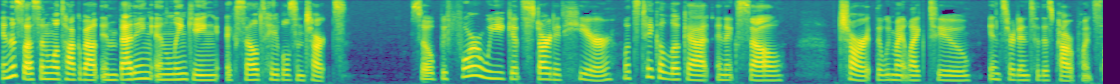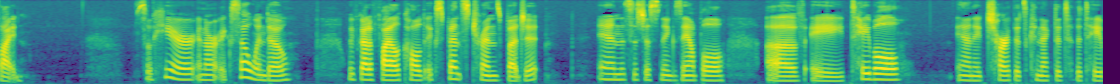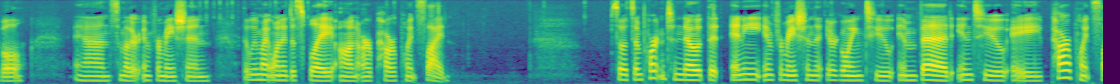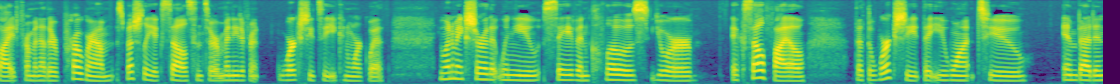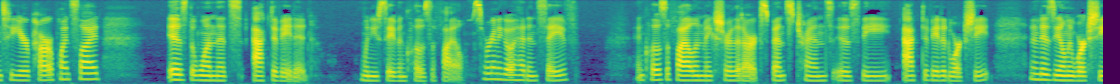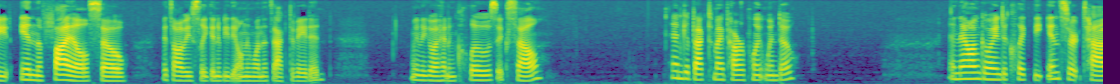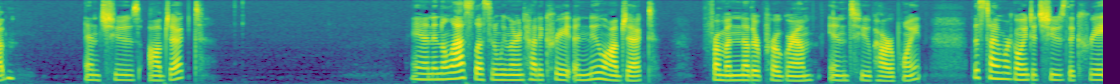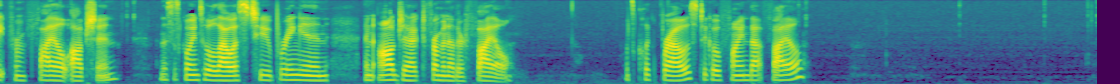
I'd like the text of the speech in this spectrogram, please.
In this lesson, we'll talk about embedding and linking Excel tables and charts. So before we get started here, let's take a look at an Excel chart that we might like to insert into this PowerPoint slide. So here in our Excel window, we've got a file called Expense Trends Budget. And this is just an example of a table and a chart that's connected to the table and some other information that we might want to display on our PowerPoint slide. So it's important to note that any information that you're going to embed into a PowerPoint slide from another program, especially Excel, since there are many different worksheets that you can work with, you want to make sure that when you save and close your Excel file, that the worksheet that you want to embed into your PowerPoint slide is the one that's activated when you save and close the file. So we're going to go ahead and save and close the file and make sure that our expense trends is the activated worksheet. And it is the only worksheet in the file, so it's obviously going to be the only one that's activated. I'm going to go ahead and close Excel and get back to my PowerPoint window. And now I'm going to click the Insert tab and choose Object and in the last lesson, we learned how to create a new object from another program into PowerPoint. This time we're going to choose the Create from File option. And this is going to allow us to bring in an object from another file. Let's click Browse to go find that file.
